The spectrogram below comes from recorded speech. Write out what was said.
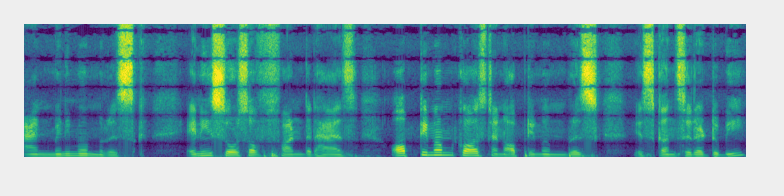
and minimum risk any source of fund that has optimum cost and optimum risk is considered to be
